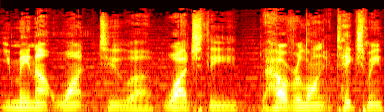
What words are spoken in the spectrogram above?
you may not want to uh, watch the however long it takes me.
